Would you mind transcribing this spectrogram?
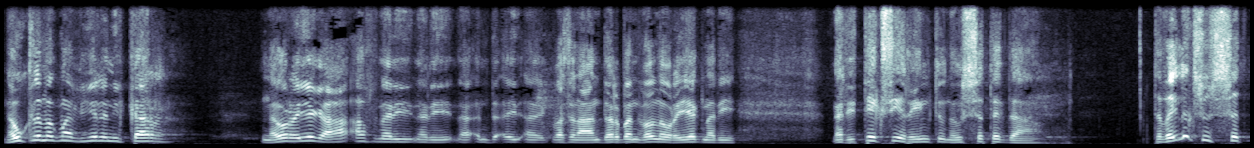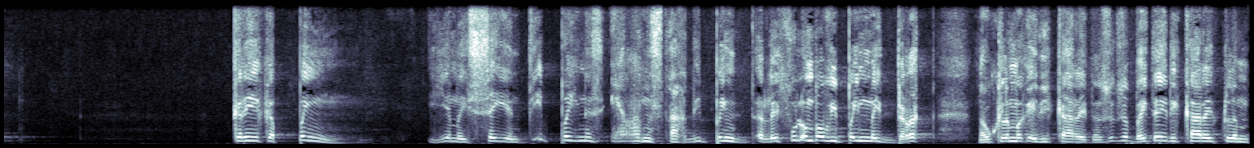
Nou klim ek maar weer in die kar. Nou ry ek af na die na die na, in, ek was in Durban wil nou ry ek na die na die taxi ring toe nou sit ek daar. Terwyl ek so sit kry ek 'n pyn hier my sê en die pyn is ernstig. Die pyn, jy voel amper of die pyn my druk. Nou klim ek uit die kar uit. Nou soek so buite uit die kar uit klim.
